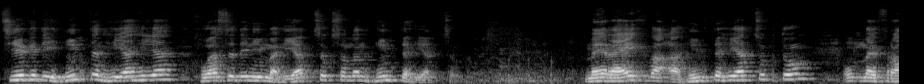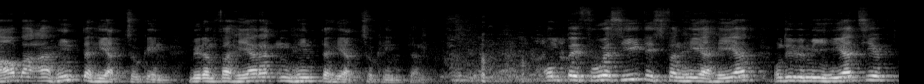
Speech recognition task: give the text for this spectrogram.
ziehe die hinten her her, heißt er nicht mehr Herzog, sondern Hinterherzog. Mein Reich war ein Hinterherzogtum und meine Frau war eine Hinterherzogin mit einem verheerenden Hinterherzog hintern. Und bevor sie das von her her und über mich herzieht,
